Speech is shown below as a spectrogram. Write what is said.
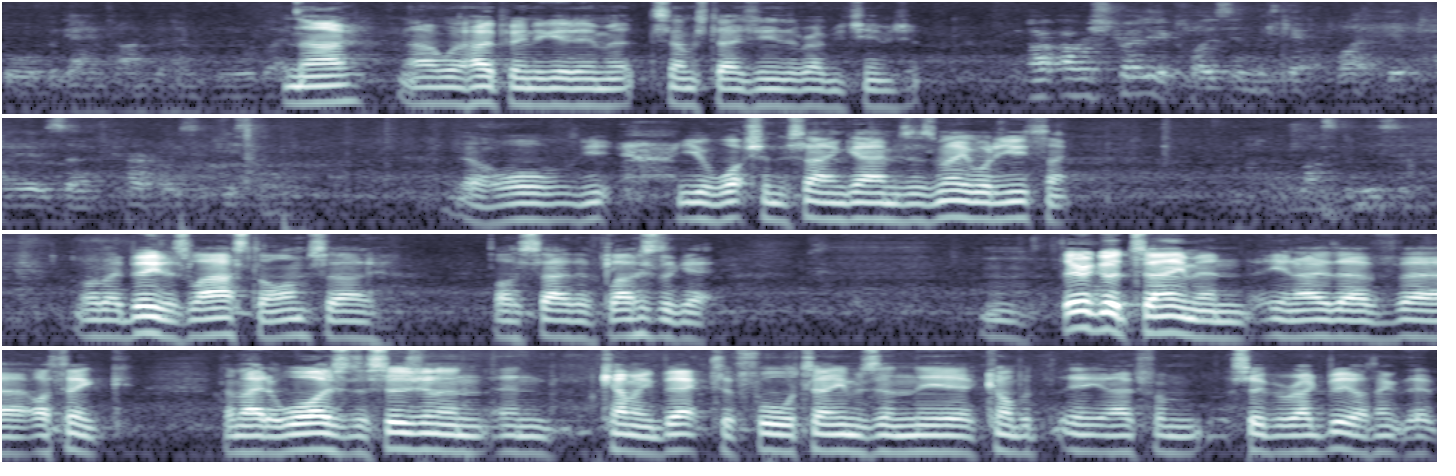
tour for game time for him for the All Blacks? No, no, we're hoping to get him at some stage in the Rugby Championship. Are, are Australia closing the gap like their players are currently suggesting? Oh, well, you, you're watching the same games as me. What do you think? Must be easy. Well, they beat us last time, so I say they've closed the gap. Mm. They're a good team, and you know they've. Uh, I think they made a wise decision in, in coming back to four teams in their comp- you know from Super Rugby. I think that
